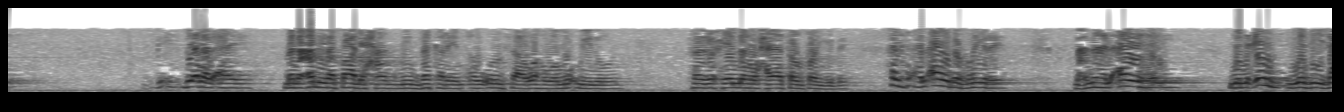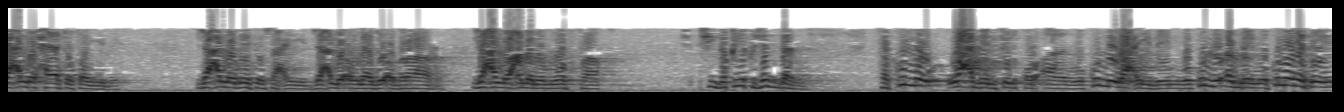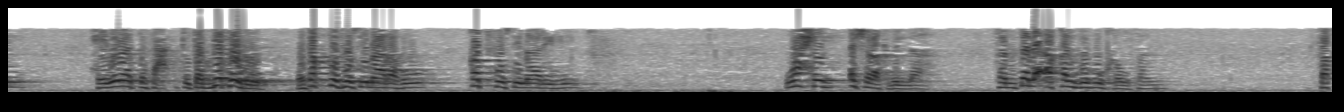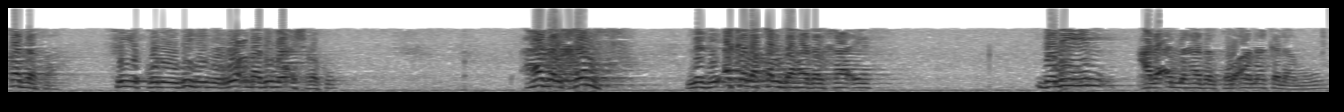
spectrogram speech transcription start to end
بيقرأ الآية من عمل صالحا من ذكر أو أنثى وهو مؤمن فلنحيينه حياة طيبة. هالآية صغيرة معناها الآية هي من عند الذي جعل له حياته طيبة. جعل له بيته سعيد جعل له أولاده أبرار جعل له عمله موفق. شيء دقيق جدا. فكل وعد في القرآن وكل وعيد وكل أمر وكل نهي حينما تطبقه وتقطف ثماره قطف ثماره. واحد أشرك بالله فامتلأ قلبه خوفا فقذف في قلوبهم الرعب بما أشركوا. هذا الخوف الذي أكل قلب هذا الخائف دليل على أن هذا القرآن كلامه.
